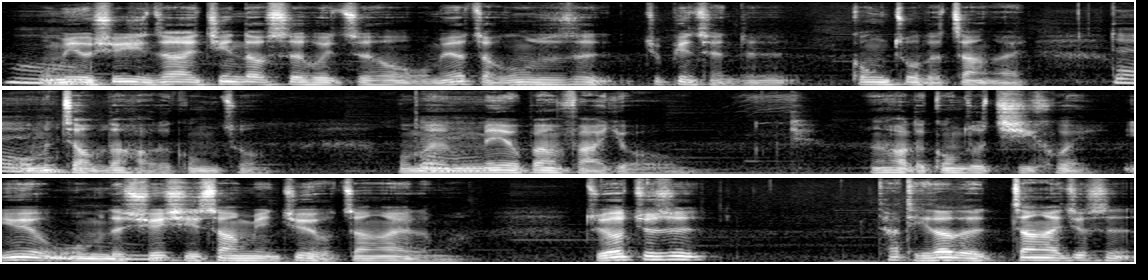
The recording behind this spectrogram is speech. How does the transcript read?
我们有学习障碍，进到社会之后，我们要找工作是就变成的工作的障碍。我们找不到好的工作，我们没有办法有很好的工作机会，因为我们的学习上面就有障碍了嘛。主要就是他提到的障碍就是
